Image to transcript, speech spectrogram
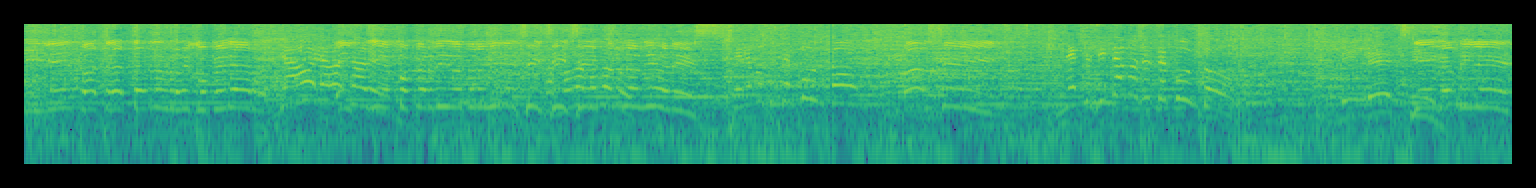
Milet va a tratar de recuperar Y ahora vas el a ver. tiempo perdido, pero viene 6, 6, Vamos, 6 vamos, para los leones. Queremos ese punto. Necesitamos ese punto. Milechi. Llega Milet.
